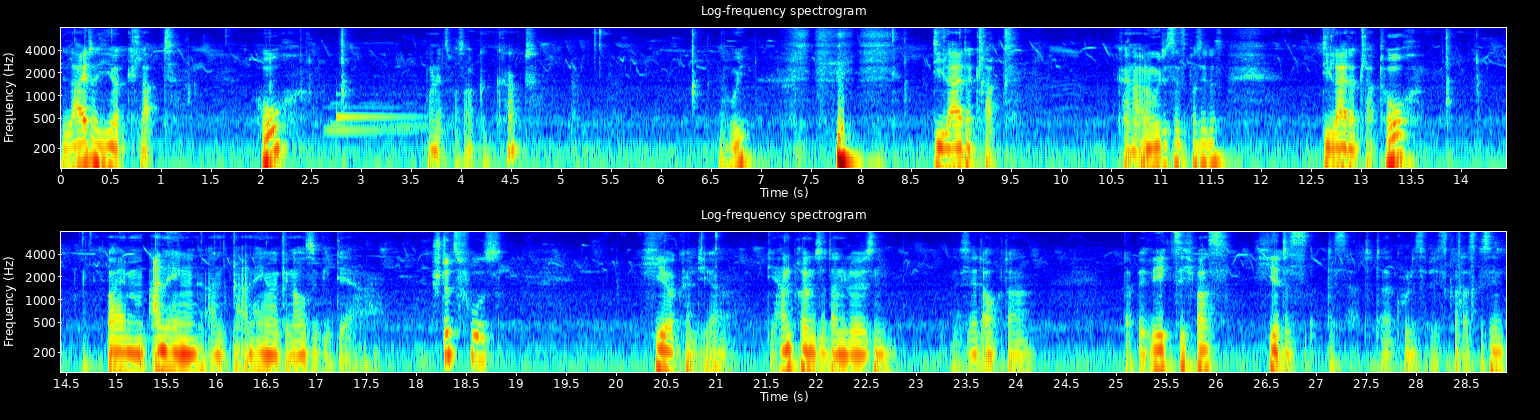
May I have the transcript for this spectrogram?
Leiter hier klappt hoch. Und jetzt was abgekackt. Hui. Die Leiter klappt. Keine Ahnung, wie das jetzt passiert ist. Die Leiter klappt hoch. Beim Anhängen an den Anhänger genauso wie der Stützfuß. Hier könnt ihr die Handbremse dann lösen. Ihr seht auch da, da bewegt sich was. Hier, das, das ist total cool, das habe ich jetzt gerade erst gesehen.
